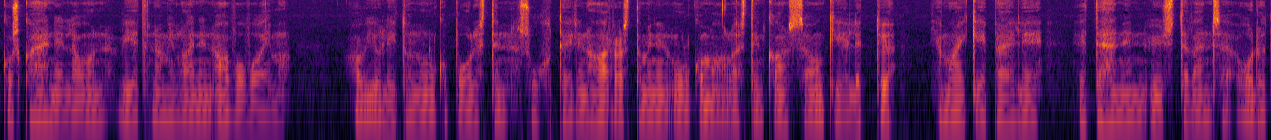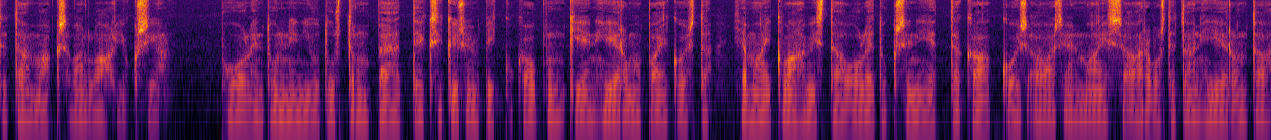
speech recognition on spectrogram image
koska hänellä on vietnamilainen avovaimo. Avioliiton ulkopuolisten suhteiden harrastaminen ulkomaalaisten kanssa on kiellettyä ja Mike epäilee, että hänen ystävänsä odotetaan maksavan lahjuksia. Puolen tunnin jutustelun päätteeksi kysyn pikkukaupunkien hieromapaikoista ja Mike vahvistaa oletukseni, että Kaakkois-Aasian maissa arvostetaan hierontaa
